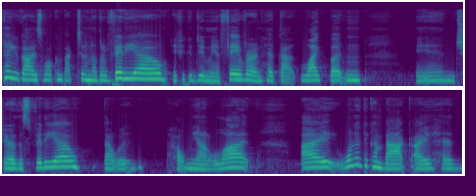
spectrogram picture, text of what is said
Hey you guys, welcome back to another video. If you could do me a favor and hit that like button and share this video, that would help me out a lot. I wanted to come back. I had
